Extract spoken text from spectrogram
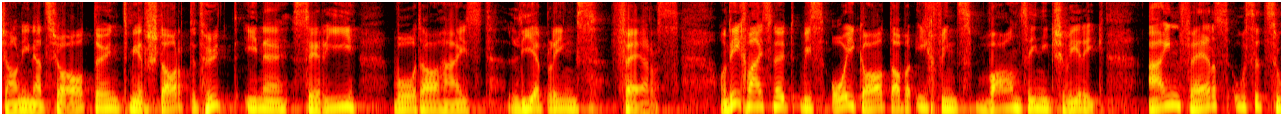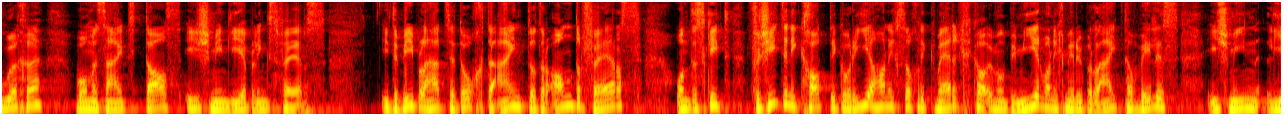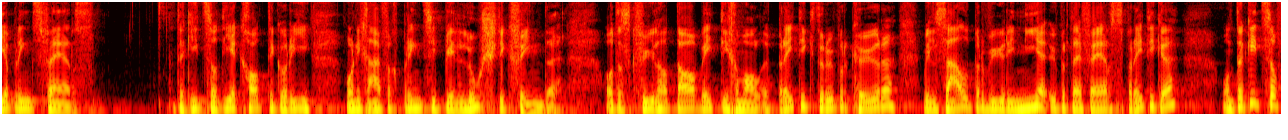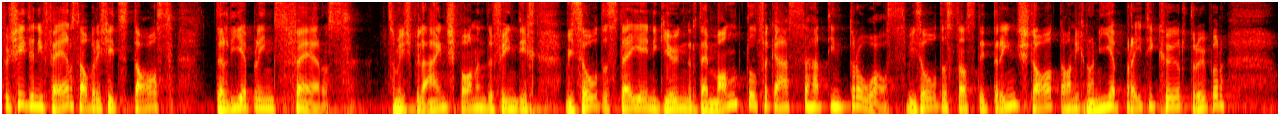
Janine hat es schon angetönt, wir starten heute in eine Serie, die da heißt Lieblingsvers. Und ich weiß nicht, wie es euch geht, aber ich finde es wahnsinnig schwierig, ein Vers rauszusuchen, wo man sagt, das ist mein Lieblingsvers. In der Bibel hat es ja doch den einen oder anderen Vers. Und es gibt verschiedene Kategorien, habe ich so ein bisschen gemerkt, immer bei mir, wenn ich mir überlegt habe, welches ist mein Lieblingsvers. Da gibt es so die Kategorie, die ich einfach prinzipiell lustig finde. Oder das Gefühl habe, da möchte ich mal eine Predigt darüber hören, weil selber würde ich nie über den Vers predigen. Und da gibt es so verschiedene Vers, aber ist jetzt das der Lieblingsvers? Zum Beispiel ein spannender finde ich, wieso dass derjenige Jünger den Mantel vergessen hat in Troas. Wieso dass das dort drin steht, da habe ich noch nie eine Predigt gehört darüber.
